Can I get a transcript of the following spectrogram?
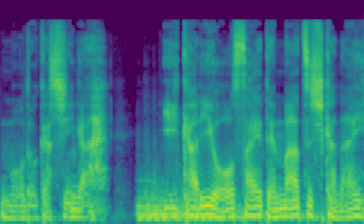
もどかしいが怒りを抑えて待つしかない。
